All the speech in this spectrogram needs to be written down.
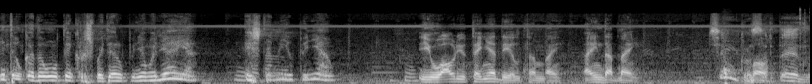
Então cada um tem que respeitar a opinião alheia. Esta é a minha opinião. E o Áureo tem a dele também, ainda bem. Sim, com Bom. certeza.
